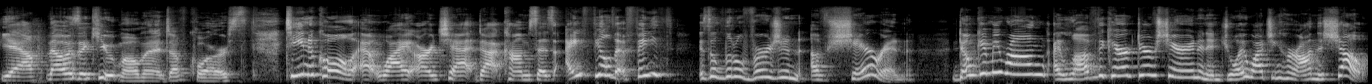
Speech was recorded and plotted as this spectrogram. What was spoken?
Yeah, that was a cute moment, of course. T. Nicole at yrchat.com says, I feel that Faith is a little version of Sharon. Don't get me wrong, I love the character of Sharon and enjoy watching her on the show.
